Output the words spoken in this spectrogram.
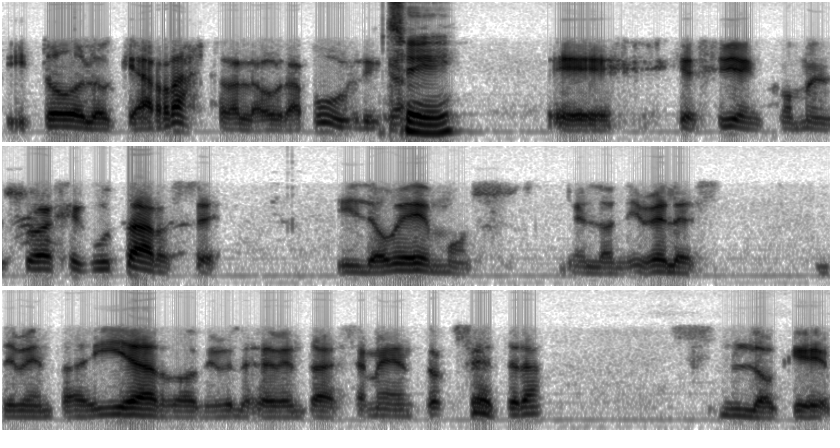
y todo lo que arrastra la obra pública. Sí. eh, que si bien comenzó a ejecutarse y lo vemos en los niveles de venta de hierro, niveles de venta de cemento, etcétera, lo que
